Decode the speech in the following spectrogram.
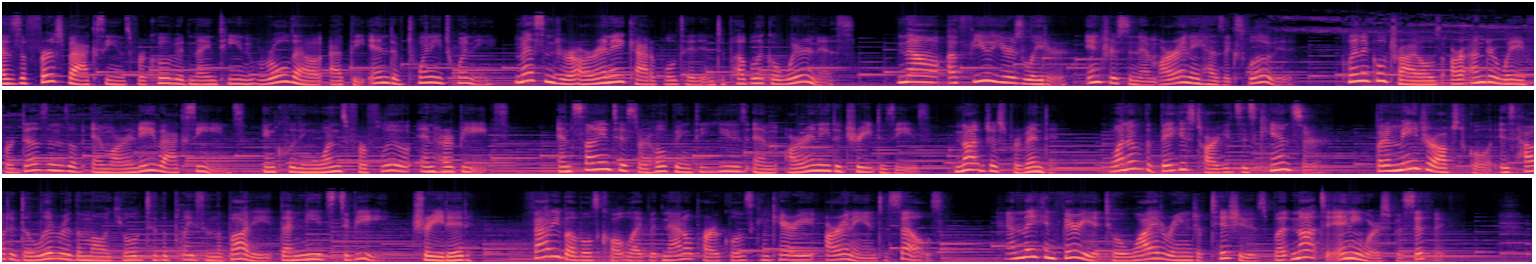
as the first vaccines for COVID 19 rolled out at the end of 2020, messenger RNA catapulted into public awareness. Now, a few years later, interest in mRNA has exploded. Clinical trials are underway for dozens of mRNA vaccines, including ones for flu and herpes. And scientists are hoping to use mRNA to treat disease, not just prevent it. One of the biggest targets is cancer, but a major obstacle is how to deliver the molecule to the place in the body that needs to be treated. Fatty bubbles called lipid nanoparticles can carry RNA into cells, and they can ferry it to a wide range of tissues, but not to anywhere specific.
